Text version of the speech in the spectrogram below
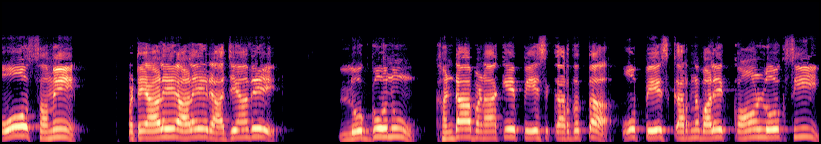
ਉਹ ਸਮੇਂ ਪਟਿਆਲੇ ਵਾਲੇ ਰਾਜਿਆਂ ਦੇ ਲੋਗੋ ਨੂੰ ਖੰਡਾ ਬਣਾ ਕੇ ਪੇਸ਼ ਕਰ ਦਿੱਤਾ। ਉਹ ਪੇਸ਼ ਕਰਨ ਵਾਲੇ ਕੌਣ ਲੋਕ ਸੀ?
